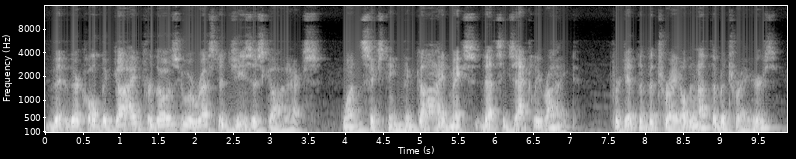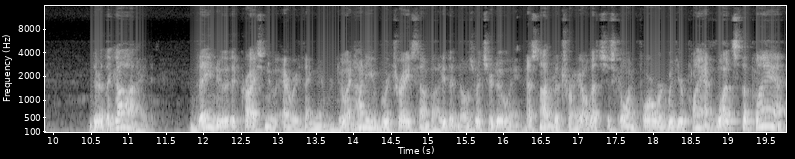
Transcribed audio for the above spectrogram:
They're called the guide for those who arrested Jesus God, Acts 1.16. The guide makes, that's exactly right. Forget the betrayal. They're not the betrayers. They're the guide. They knew that Christ knew everything they were doing. How do you betray somebody that knows what you're doing? That's not betrayal. That's just going forward with your plan. What's the plan?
